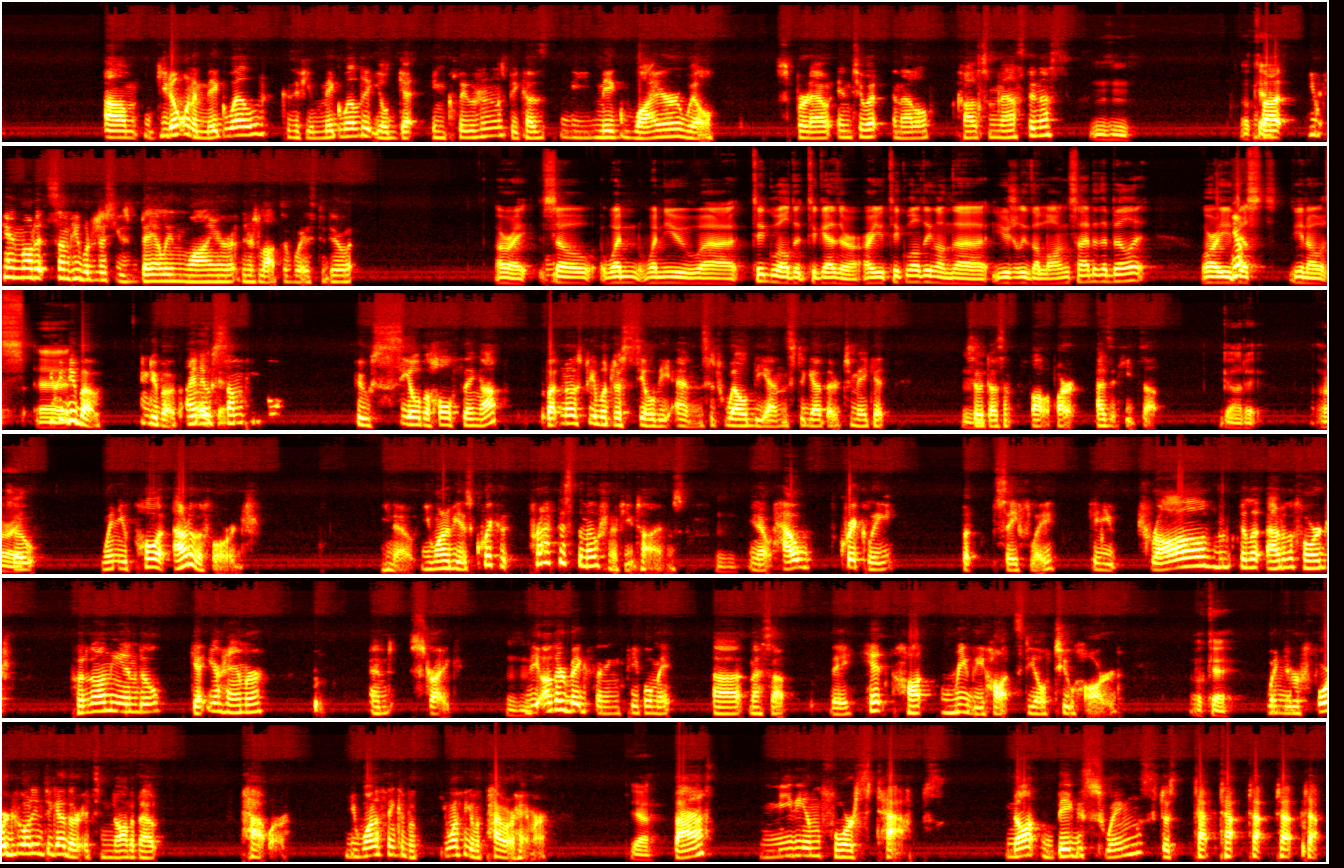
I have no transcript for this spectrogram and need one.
Um, you don't want to MIG weld because if you MIG weld it, you'll get inclusions because the MIG wire will spurt out into it and that'll cause some nastiness. Mm-hmm. Okay. But you can weld it. Some people just use baling wire. There's lots of ways to do it. All right. So when when you uh, TIG weld it together, are you TIG welding on the usually the long side of the billet, or are you Yep. just you know? s- You Uh, can do both. You can do both. I know Okay. some people who seal the whole thing up, but most people just seal the ends, just weld the ends together to make it so Mhm. it doesn't fall apart as it heats up. got it. All right. So when you pull it out of the forge, you know, you want to be as quick practice the motion a few times. Mhm. You know, how quickly but safely can you draw the billet out of the forge, put it on the anvil, get your hammer, and strike. Mhm. The other big thing people may uh, mess up, they hit hot, really hot steel too hard. Okay. When you're forge welding together, it's not about power. You want to think of a you want to think of a power hammer. Yeah. Fast, medium force taps, not big swings. Just tap tap tap tap tap.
